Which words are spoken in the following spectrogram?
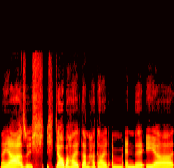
Naja, also ich, ich glaube halt, dann hat halt am Ende eher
